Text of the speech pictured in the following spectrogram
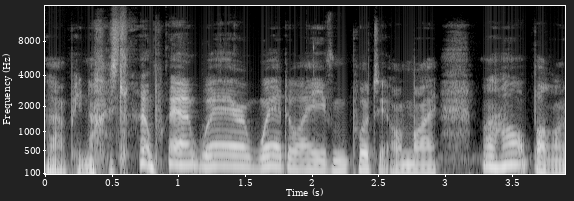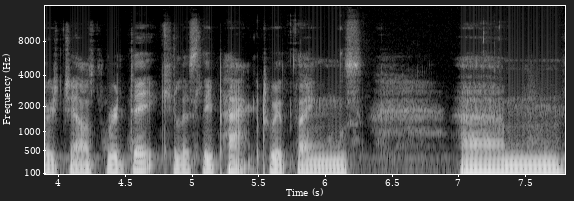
That'd be nice. where where where do I even put it on my my hotbar is just ridiculously packed with things. Um,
